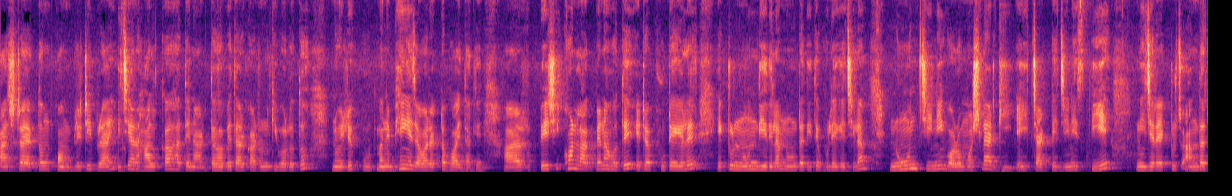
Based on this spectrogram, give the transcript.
কাজটা একদম কমপ্লিটই প্রায়। নিচে আর হালকা হাতে নাড়তে হবে, তার কারণ কি বলতো? নইলে মানে ভেঙে যাওয়ার একটা ভয় থাকে। আর বেশিক্ষণ লাগবে না হতে, এটা ফুটে গেলে একটু নুন দিয়ে দিলাম, নুনটা দিতে ভুলে গেছিলাম। নুন, চিনি, গরম মশলা আর ঘি, এই চারটে জিনিস দিয়ে নিজেরা একটু আন্দাজ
